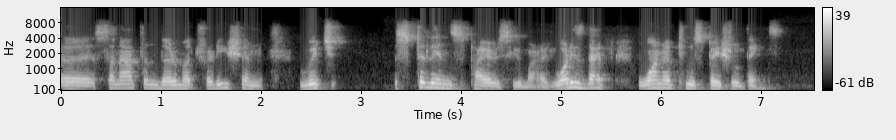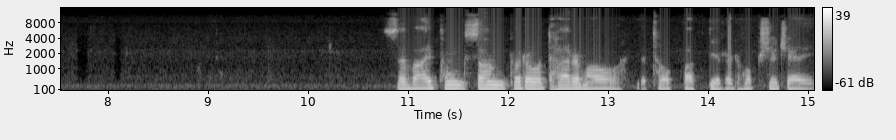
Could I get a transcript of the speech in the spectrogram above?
uh, Sanatan Dharma tradition, which still inspires you, Maharaj? What is that one or two special things? Savai Pung Sang Paro Dharmo Yatok Bhakti Radhokshaje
